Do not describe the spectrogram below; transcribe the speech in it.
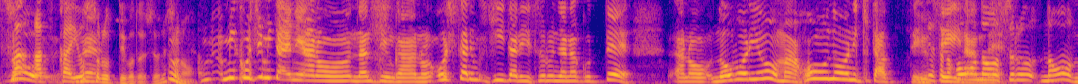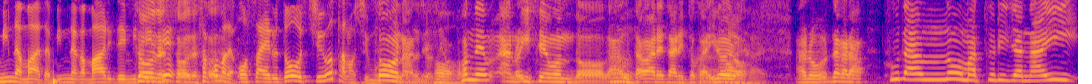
そうな扱いをするっていうことですよね。その。みみこしみたいにあのなんていうかあの押したり引いたりするんじゃなくってあの上りをまあ奉納に来たっていうでその定義なんで。奉納するのをみんなまあみんなが周りで見てそういてですそうですそこまで抑える道中を楽しむっていそうなんですよ。ほんであの伊勢音頭が歌われたりとかいろいろはいはいあのだから普段の祭りじゃない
